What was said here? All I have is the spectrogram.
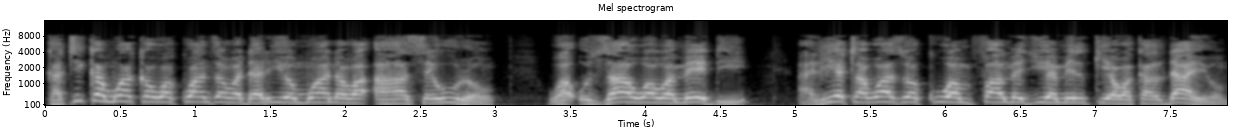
Katika mwaka wa kwanza wa dario mwana wa ahaseuro wa uzao wa wamedi aliyetawazwa kuwa mfalme juu ya milki ya wakaldayo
